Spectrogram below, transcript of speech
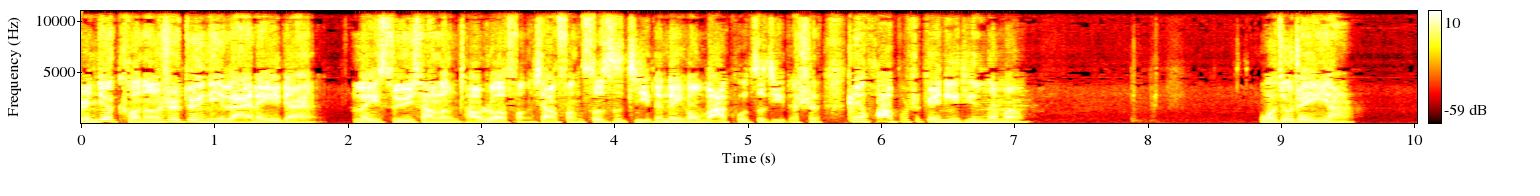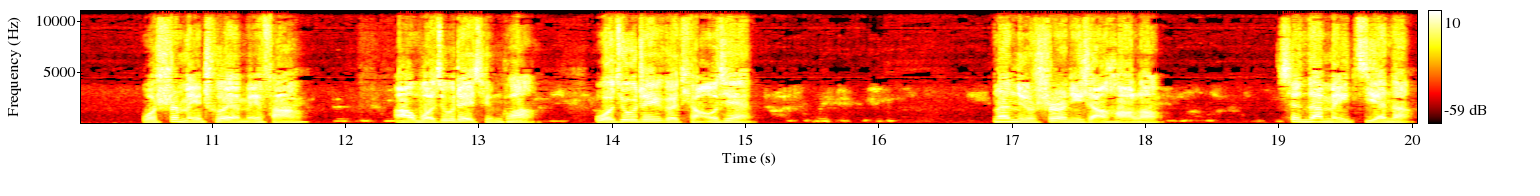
人家可能是对你来了一点类似于像冷嘲热讽、像讽刺自己的那种挖苦自己的事，那话不是给你听的吗？我就这一样，我是没车也没房，啊，我就这情况，我就这个条件。那女士，你想好了，现在没结呢，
